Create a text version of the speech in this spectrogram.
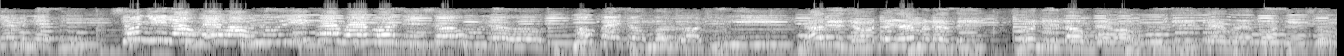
ရက်မနဲ့သည်စွန်ကြီးလောက်ပဲပေါင်းလူကြီးခွဲဝဲဖို့စဉ်ဆုံးလို့မုတ်ပဲထုံမုတ်ကျော်ဖြူနီဒါပြည့်ကျော်တရေမနဲ့သည်သူညီလောင်မဲပေါင်းလူကြီးကဲဝဲပေါ်စဉ်ဆုံးမု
